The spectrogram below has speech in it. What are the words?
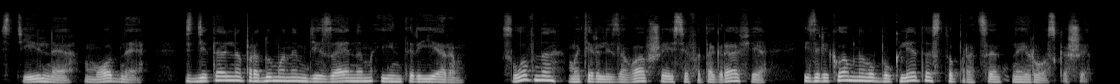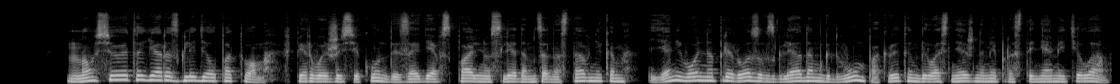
Стильная, модная, с детально продуманным дизайном и интерьером. Словно материализовавшаяся фотография из рекламного буклета стопроцентной роскоши. Но все это я разглядел потом. В первые же секунды, зайдя в спальню следом за наставником, я невольно прирос взглядом к двум покрытым белоснежными простынями телам.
